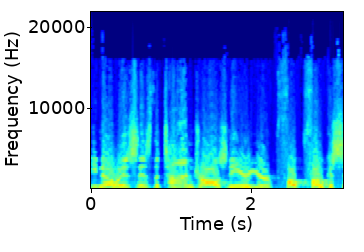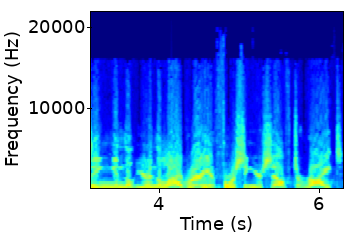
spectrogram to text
you know, as, as the time draws near, you're fo- focusing in the, you're in the library and forcing yourself to write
